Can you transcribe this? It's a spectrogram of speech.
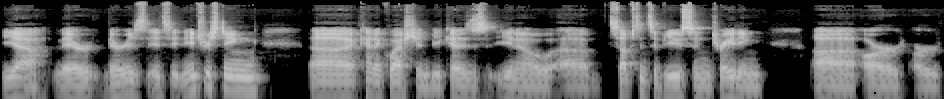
yeah, there there is. It's an interesting uh, kind of question because you know uh, substance abuse and trading uh, are are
